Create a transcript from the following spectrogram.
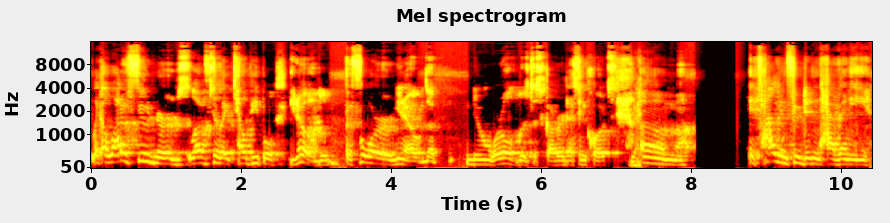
like a lot of food nerds love to like tell people you know before you know the New World was discovered. That's in quotes. Um, Italian food didn't have any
